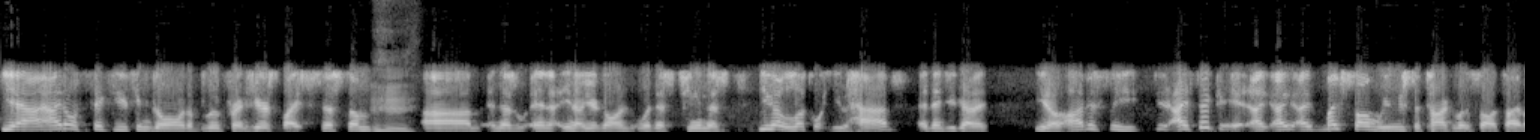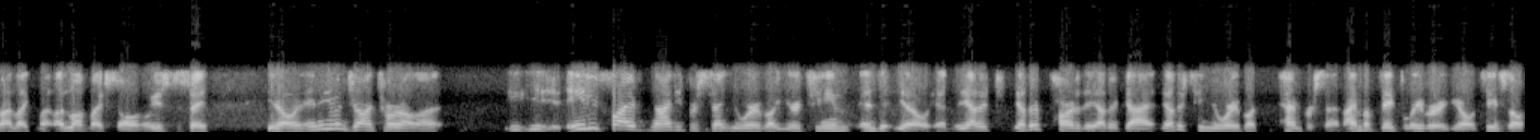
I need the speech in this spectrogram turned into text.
Yeah, I don't think you can go with a blueprint. Here's my system, mm-hmm. um, and there's, and you know, you're going with this team. This you got to look what you have, and then you got to, you know, obviously, I think I, I, I Mike Sullivan. We used to talk about this all the time. I like, my, I love Mike Sullivan. We used to say, you know, and even John Tortorella 85, 90 percent you worry about your team, and you know and the other the other part of the other guy, the other team you worry about 10 percent. I'm a big believer in your own team. So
